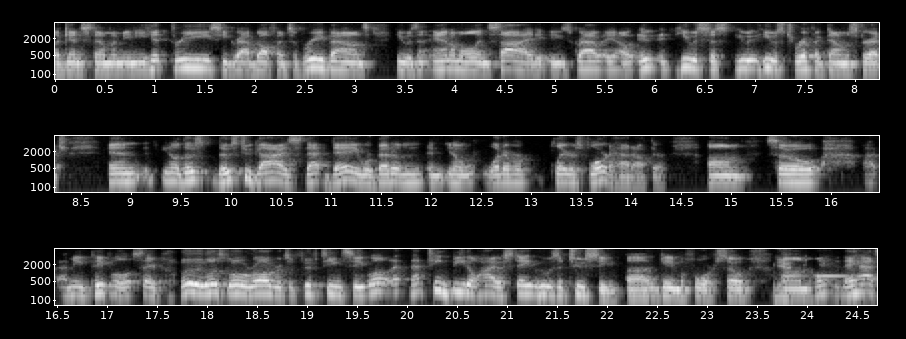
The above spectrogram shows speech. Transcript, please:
against them. I mean he hit threes, he grabbed offensive rebounds, he was an animal inside. He's grabbed, you know, it, it, he was just he he was terrific down the stretch. And you know those those two guys that day were better than and you know whatever players Florida had out there. Um, so, I, mean, people say, "Oh, they lost to Oral Roberts, a 15 seed." Well, that, that, team beat Ohio State, who was a two seed uh, game before. So, yeah. um, they, they, had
